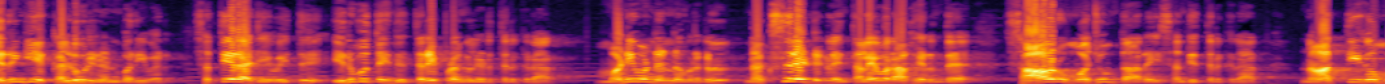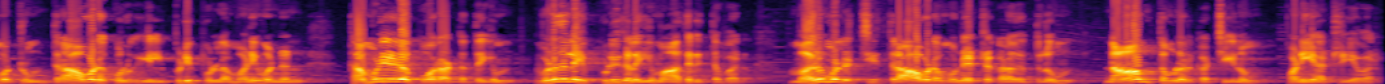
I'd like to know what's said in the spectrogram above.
நெருங்கிய கல்லூரி நண்பர் இவர். சத்யராஜை வைத்து இருபத்தைந்து திரைப்படங்கள் எடுத்திருக்கிறார். மணிவண்ணன் அவர்கள் நக்சலைட்டுகளின் தலைவராக இருந்த சாரு மஜும்தாரை சந்தித்திருக்கிறார். நாத்திகம் மற்றும் திராவிட கொள்கையில் பிடிப்புள்ள மணிவண்ணன் தமிழீழ போராட்டத்தையும் விடுதலை புலிகளையும் ஆதரித்தவர். மறுமலர்ச்சி திராவிட முன்னேற்ற கழகத்திலும் நாம் தமிழர் கட்சியிலும் பணியாற்றியவர்.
